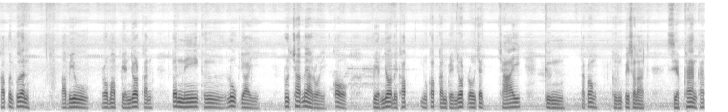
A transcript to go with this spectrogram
ครับเพื่อนๆอาบิวเรามาเปลี่ยนยอดกัน ต้นนี้คือลูกใหญ่รสชาติไม่อร่อย ก็เปลี่ยนยอดเลยครับดูครับการเปลี่ยนยอดเราจะใช้กึ่งตะกล้องกึ่งเปสลัดเสียบข้างครับ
